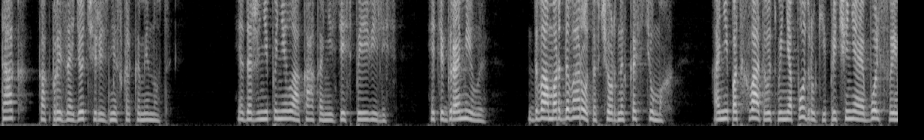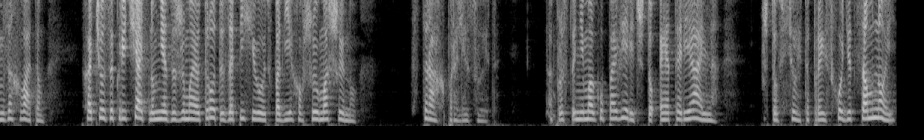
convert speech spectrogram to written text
Так, как произойдет через несколько минут. Я даже не поняла, как они здесь появились. Эти громилы. Два мордоворота в черных костюмах. Они подхватывают меня под руки, причиняя боль своим захватом. Хочу закричать, но мне зажимают рот и запихивают в подъехавшую машину. Страх парализует. Я просто не могу поверить, что это реально, что все это происходит со мной.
